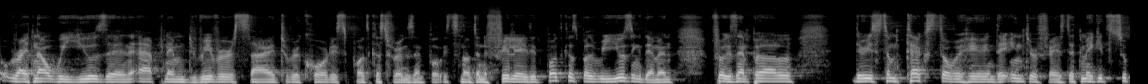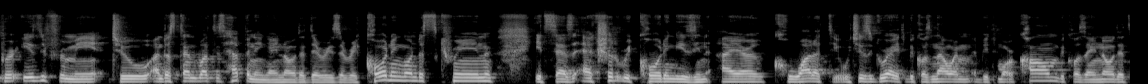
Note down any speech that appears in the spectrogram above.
right now we use an app named Riverside to record this podcast, for example. It's not an affiliated podcast, but we're using them. And for example, there is some text over here in the interface that make it super easy for me to understand what is happening. I know that there is a recording on the screen. It says actual recording is in higher quality, which is great because now I'm a bit more calm because I know that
